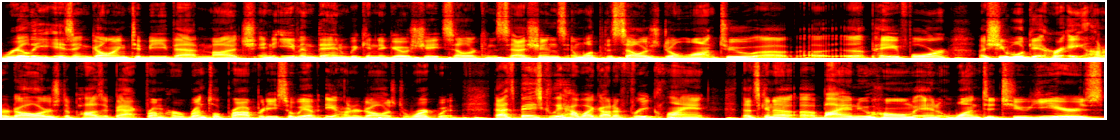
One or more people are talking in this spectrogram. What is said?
really isn't going to be that much. And even then, we can negotiate seller concessions. And what the sellers don't want to uh, uh, uh pay for, uh, she will get her $800 deposit back from her rental property. So we have $800 to work with. That's basically how I got a free client that's going to uh, buy a new home in one to two years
